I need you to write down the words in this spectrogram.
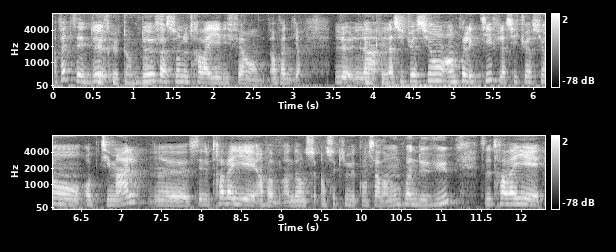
En fait, c'est deux, deux façons de travailler différentes. Enfin, dire. Le, la, la, situation en collectif, la situation optimale, euh, c'est de travailler, enfin, dans ce, en ce qui me concerne, dans mon point de vue, c'est de travailler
